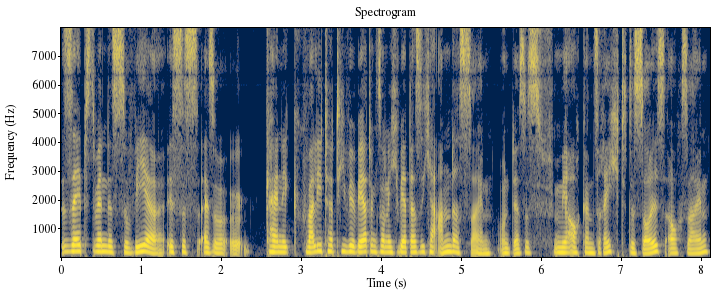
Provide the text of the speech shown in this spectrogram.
selbst wenn das so wäre, ist es also äh, keine qualitative Wertung, sondern ich werde da sicher anders sein. Und das ist mir auch ganz recht, das soll es auch sein.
